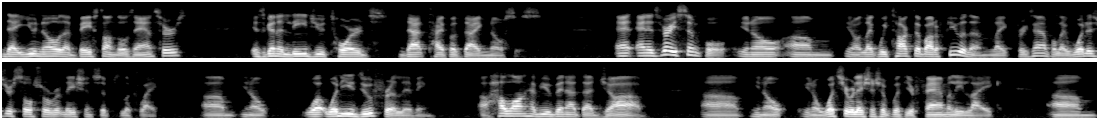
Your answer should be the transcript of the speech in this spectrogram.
that you know that based on those answers is going to lead you towards that type of diagnosis. And, and it's very simple you know um, you know like we talked about a few of them like for example like what does your social relationships look like? Um, you know what what do you do for a living? Uh, how long have you been at that job? Uh, you know you know what's your relationship with your family like? Um,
